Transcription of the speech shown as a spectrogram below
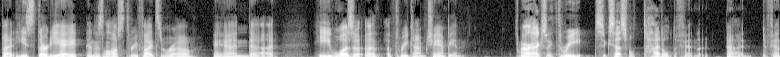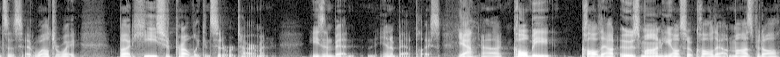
but he's 38 and has lost three fights in a row, and uh, he was a, a, a three-time champion, or actually three successful title defend, uh, defenses at welterweight. But he should probably consider retirement. He's in bed in a bad place. Yeah. Uh, Colby called out Usman. He also called out Masvidal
